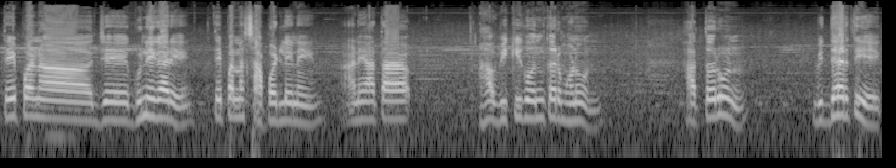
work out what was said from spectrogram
ते पण जे गुन्हेगार आहे ते पण सापडले नाही. आणि आता हा विकी गोंदकर म्हणून हा तरुण विद्यार्थी एक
